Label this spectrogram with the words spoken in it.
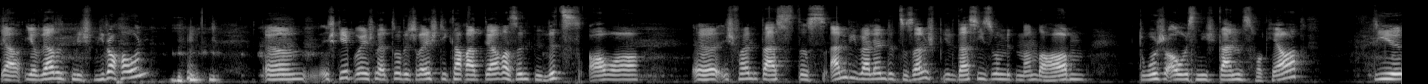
Ja, ihr werdet mich wiederhauen. ähm, ich gebe euch natürlich recht, die Charaktere sind ein Witz, aber äh, ich fand, dass das ambivalente Zusammenspiel, das sie so miteinander haben, durchaus nicht ganz verkehrt. Die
